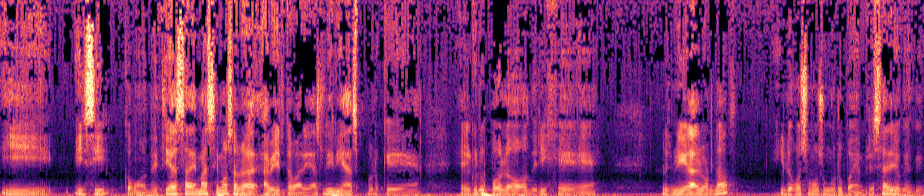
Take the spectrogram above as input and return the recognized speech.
Y, sí, como decías, además hemos abierto varias líneas porque el grupo lo dirige Luis Miguel Albornoz y luego somos un grupo de empresarios que,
